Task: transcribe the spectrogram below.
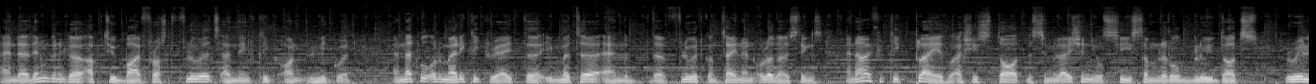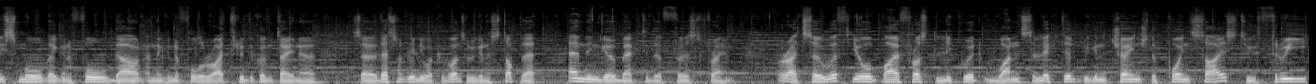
and uh, then I'm going to go up to Bifrost fluids and then click on liquid. And that will automatically create the emitter and the, the fluid container and all of those things. And now if you click play, it will actually start the simulation. You'll see some little blue dots, really small. They're going to fall down and they're going to fall right through the container. So that's not really what we want. So we're going to stop that and then go back to the first frame. Alright, so with your Bifrost Liquid 1 selected, we're going to change the point size to 3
